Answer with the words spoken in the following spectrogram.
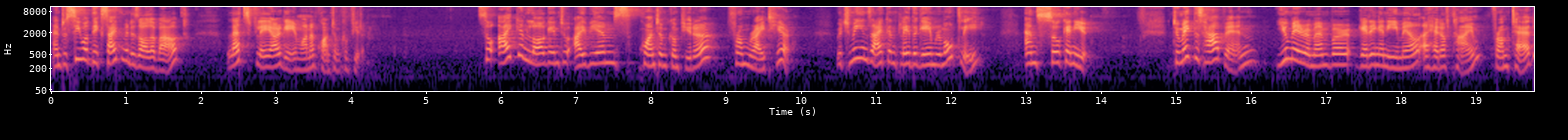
And to see what the excitement is all about, let's play our game on a quantum computer. So I can log into IBM's quantum computer from right here, which means I can play the game remotely, and so can you. To make this happen, you may remember getting an email ahead of time from TED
